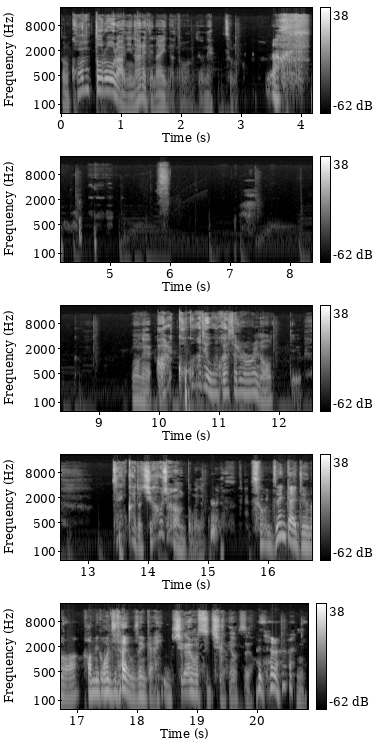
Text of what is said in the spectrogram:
そのコントローラーに慣れてないんだと思うんですよね。その。もうね、あれ、ここまで動かせられないの？っていう。前回と違うじゃんと思いながらね。そう、前回というのはファミコン時代の前回。違います、違いますよ。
